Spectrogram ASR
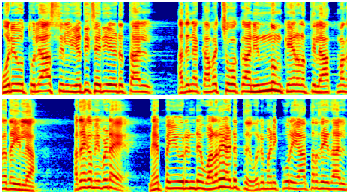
ഒരു തുലാസിൽ യതിചര്യ എടുത്താൽ അതിനെ കവച്ചു വെക്കാൻ ഇന്നും കേരളത്തിൽ ആത്മകഥയില്ല. അദ്ദേഹം ഇവിടെ മേപ്പയ്യൂരിന്റെ വളരെ അടുത്ത് ഒരു മണിക്കൂർ യാത്ര ചെയ്താൽ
